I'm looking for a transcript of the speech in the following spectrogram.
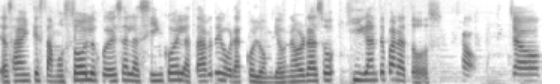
Ya saben que estamos todos los jueves a las 5 de la tarde, hora Colombia. Un abrazo gigante para todos. Chao. Chao.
